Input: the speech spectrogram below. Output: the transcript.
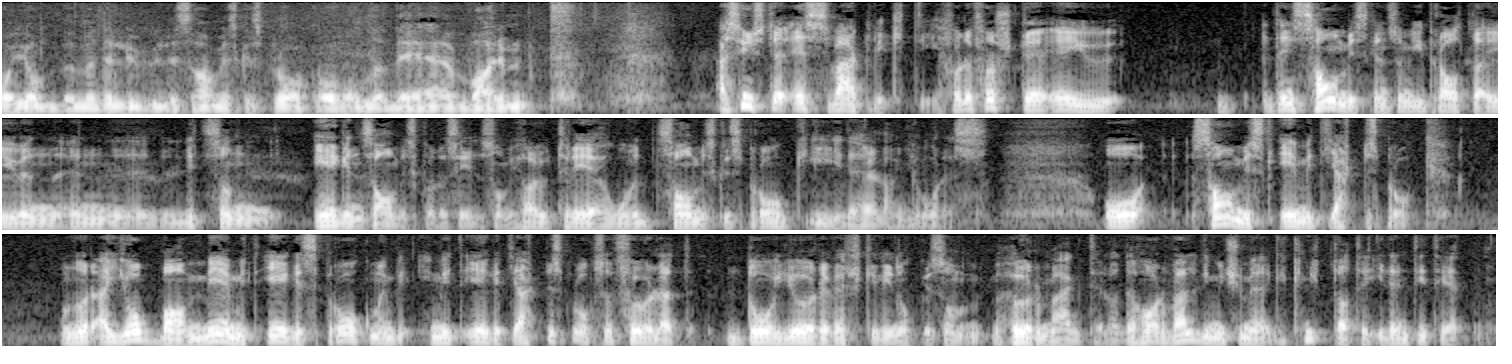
å jobbe med det lulesamiske språket og holde det varmt? Jeg syns det er svært viktig. For det første er jo den samisken som vi prater, er jo en, en litt sånn egen samisk, for å si det sånn. Vi har jo tre hovedsamiske språk i det her landet vårt. Og samisk er mitt hjertespråk. Og når jeg jobber med mitt eget språk og mitt eget hjertespråk, så føler jeg at da gjør jeg virkelig noe som hører meg til. Og det har veldig mye med knytta til identiteten.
